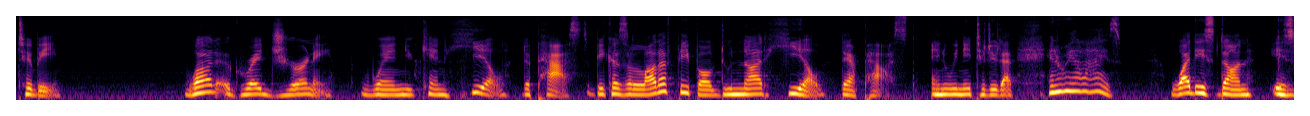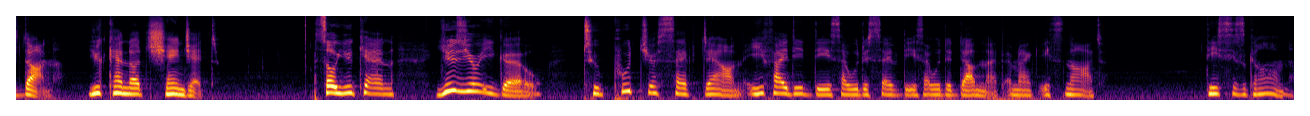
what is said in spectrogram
to be. What a great journey when you can heal the past because a lot of people do not heal their past and we need to do that and realize What is done is done. You cannot change it. So you can use your ego to put yourself down. If I did this, I would have saved this, I would have done that. I'm like, it's not. This is gone.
